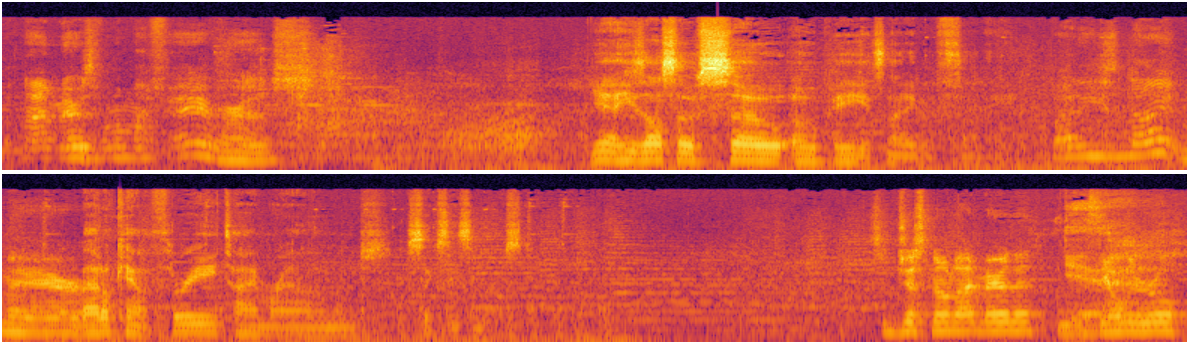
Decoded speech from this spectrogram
But Nightmare is one of my favorites. Yeah, he's also so OP. It's not even funny. But he's Nightmare. Battle count three, time round, 60's the most. So just no Nightmare then? That's Yeah. the only rule?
